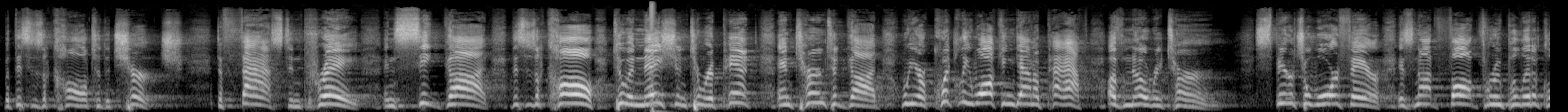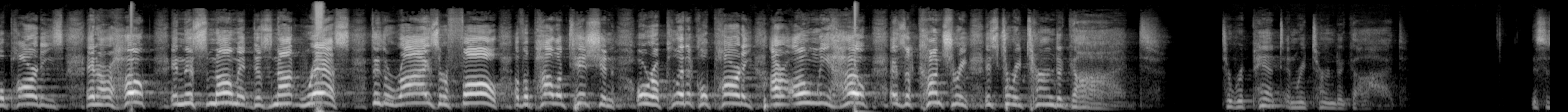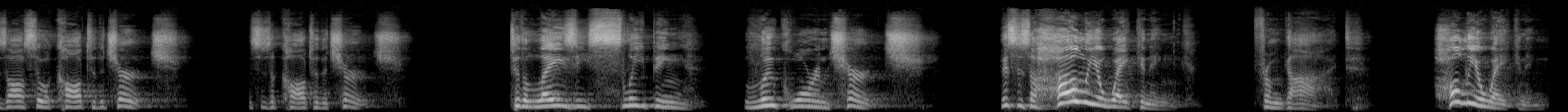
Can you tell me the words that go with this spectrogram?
But this is a call to the church to fast and pray and seek God. This is a call to a nation to repent and turn to God. We are quickly walking down a path of no return. Spiritual warfare is not fought through political parties, and our hope in this moment does not rest through the rise or fall of a politician or a political party. Our only hope as a country is to return to God, to repent and return to God. This is also a call to the church. This is a call to the church, to the lazy, sleeping, lukewarm church. This is a holy awakening from God. Holy awakening.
